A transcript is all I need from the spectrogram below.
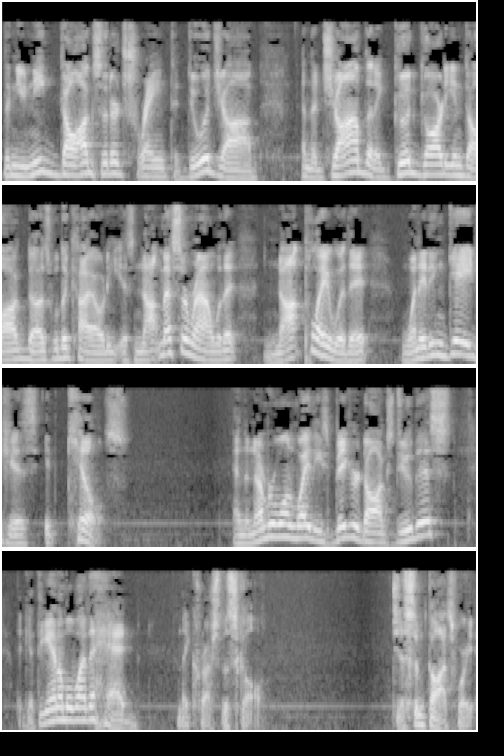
then you need dogs that are trained to do a job. And the job that a good guardian dog does with a coyote is not mess around with it, not play with it. When it engages, it kills. And the number one way these bigger dogs do this, they get the animal by the head and they crush the skull. Just some thoughts for you.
